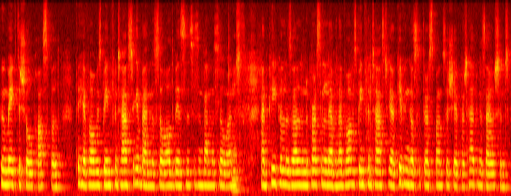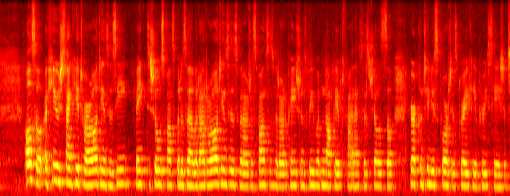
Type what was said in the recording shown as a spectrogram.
who make the show possible. They have always been fantastic in Ballinasloe, all the businesses in Ballinasloe and, yes. and people as well in the personal level have always been fantastic at giving us their sponsorship, at helping us out and also a huge thank you to our audiences. You make the shows possible as well. Without our audiences, without our sponsors, without our patrons, we would not be able to finance these shows. So your continued support is greatly appreciated.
